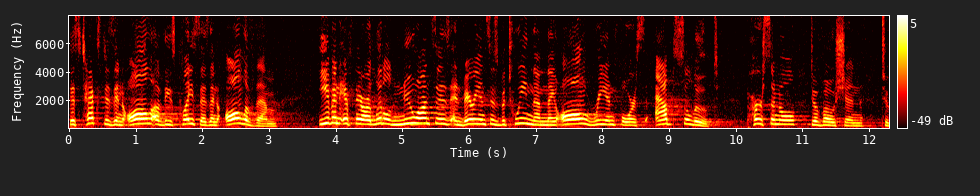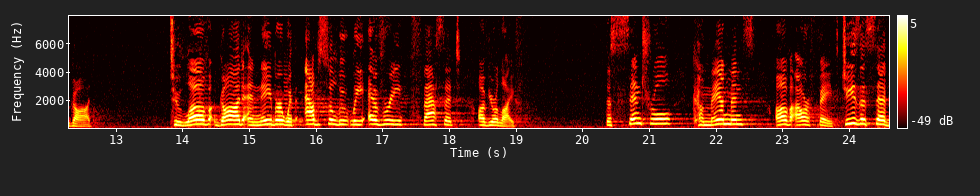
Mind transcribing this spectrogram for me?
this text is in all of these places, and all of them, even if there are little nuances and variances between them, they all reinforce absolute personal devotion to God. To love God and neighbor with absolutely every facet of your life. The central commandments of our faith. Jesus said,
